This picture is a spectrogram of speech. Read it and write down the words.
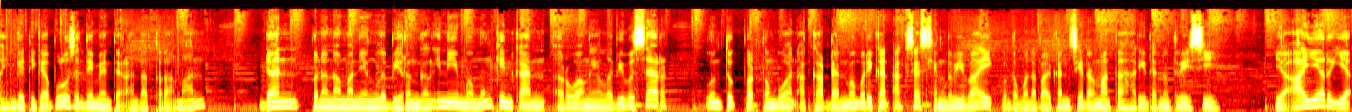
hingga 30 cm antar tanaman dan penanaman yang lebih renggang ini memungkinkan ruang yang lebih besar untuk pertumbuhan akar dan memberikan akses yang lebih baik untuk mendapatkan sinar matahari dan nutrisi. Ya air ya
